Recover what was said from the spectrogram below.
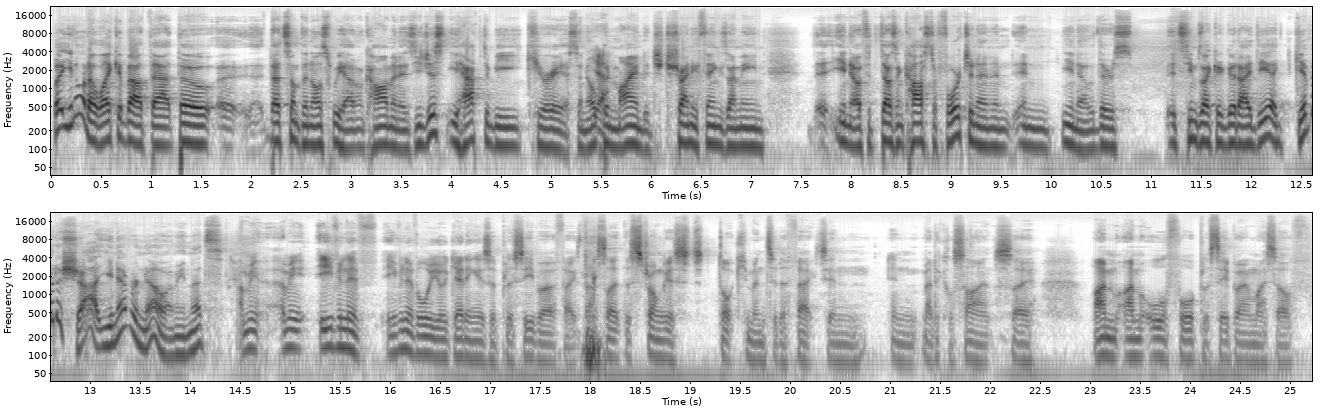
But you know what I like about that, though. Uh, that's something else we have in common is you just you have to be curious and open minded to try new things. I mean, uh, you know, if it doesn't cost a fortune and and, and you know, there's it seems like a good idea. Give it a shot. You never know. I mean, that's I mean, I mean, even if even if all you're getting is a placebo effect, that's like the strongest documented effect in in medical science. So, I'm I'm all for placeboing myself.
